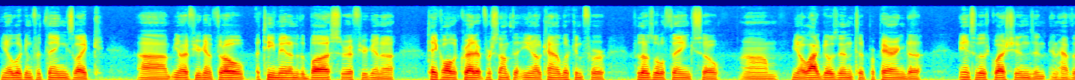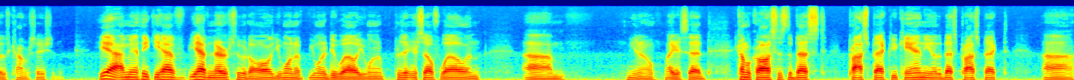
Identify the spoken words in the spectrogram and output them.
you know, looking for things like, um, you know, if you're going to throw a teammate under the bus or if you're going to take all the credit for something, you know, kind of looking for, for those little things. So, um, you know, a lot goes into preparing to answer those questions and, and have those conversations. Yeah, I mean, I think you have you have nerves through it all. You want to you want to do well. You want to present yourself well, and um, you know, like I said, come across as the best prospect you can. You know, the best prospect uh,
